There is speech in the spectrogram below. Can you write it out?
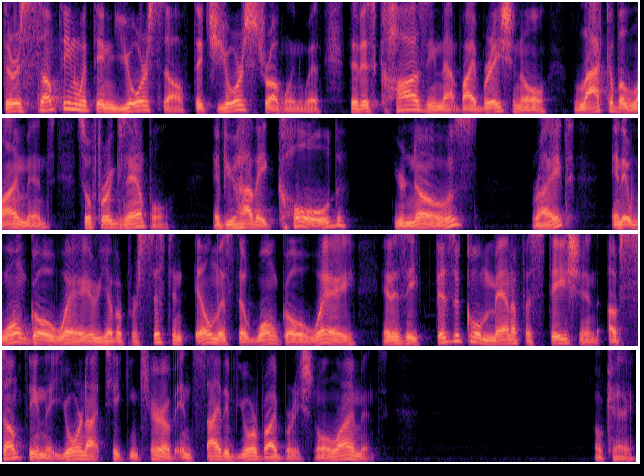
There is something within yourself that you're struggling with that is causing that vibrational lack of alignment. So, for example, if you have a cold, your nose, right, and it won't go away, or you have a persistent illness that won't go away, it is a physical manifestation of something that you're not taking care of inside of your vibrational alignment. Okay.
